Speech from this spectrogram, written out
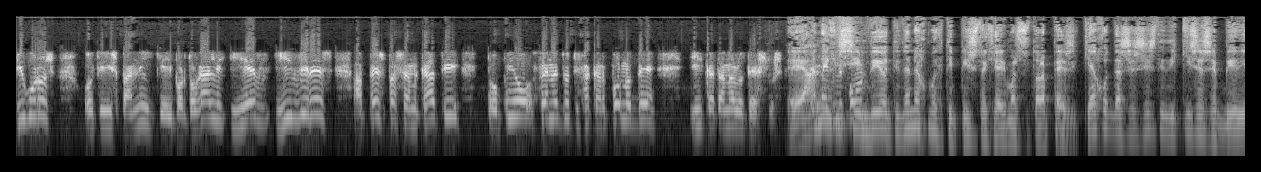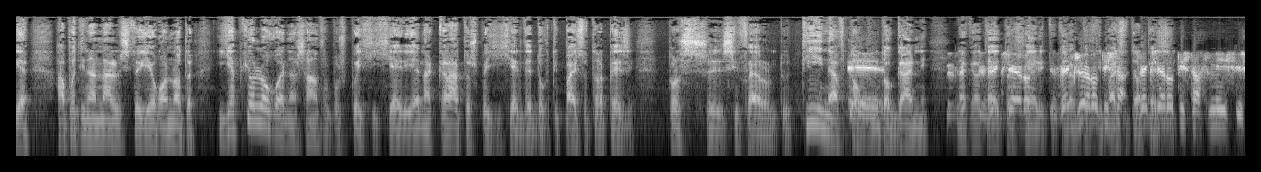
σίγουρος ότι οι Ισπανοί και οι Πορτογάλοι, οι, Ευ, οι Ήβυρε, απέσπασαν κάτι το οποίο φαίνεται ότι θα καρπώνονται οι καταναλωτές τους. Εάν έχει συμβεί ότι δεν έχουμε χτυπήσει το χέρι μας στο τραπέζι και έχοντας εσείς τη δική σας εμπειρία από την ανάλυση των γεγονότων, για ποιο λόγο ένας άνθρωπος που έχει χέρι, ένα κράτος που έχει χέρι, δεν το χτυπάει στο τραπέζι προς συμφέρον του; Τι είναι αυτό Ε, που τον κάνει να κρατάει το ξέρω- χέρι του και δεν να το ξέρω χτυπάει τι, στο στα- δεν τραπέζι; ξέρω τι σταθμίσεις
